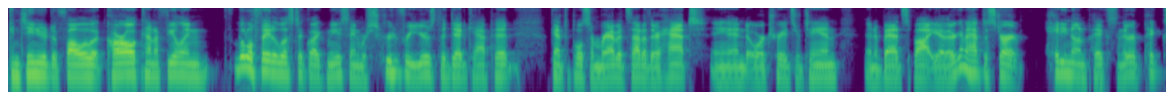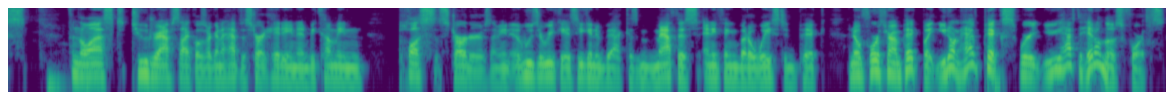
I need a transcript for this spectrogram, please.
continue to follow it. Carl kind of feeling a little fatalistic like me, saying we're screwed for years. The dead cap hit. Got to pull some rabbits out of their hat and or trade Surtain in a bad spot. Yeah, they're gonna have to start hitting on picks, and their picks from the last two draft cycles are gonna have to start hitting and becoming plus starters. I mean, Uwazurike, is he going to be back? Because Mathis, anything but a wasted pick. No fourth round pick, but you don't have picks where you have to hit on those fourths.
